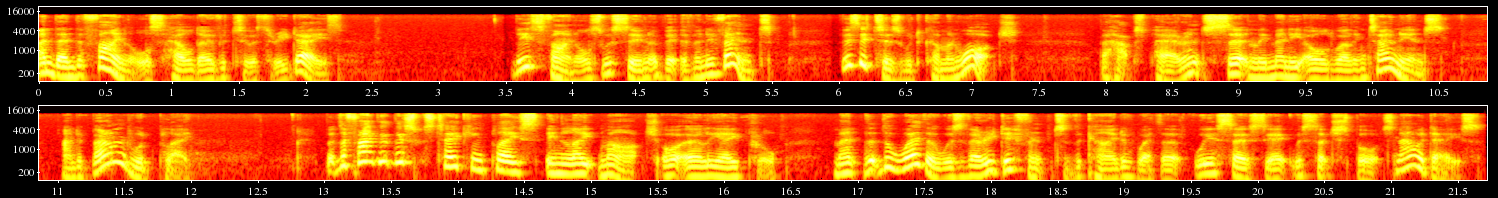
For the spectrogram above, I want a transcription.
and then the finals held over two or three days. These finals were soon a bit of an event. Visitors would come and watch, perhaps parents, certainly many old Wellingtonians and a band would play. But the fact that this was taking place in late March or early April meant that the weather was very different to the kind of weather we associate with such sports nowadays.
